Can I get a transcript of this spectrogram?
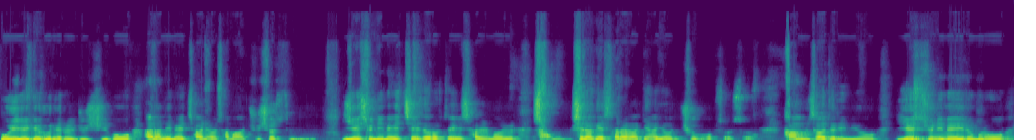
우리에게 은혜를 주시고 하나님의 자녀 삼아 주셨으니 예수님의 제자로서의 삶을 성실하게 살아가게 하여 주옵소서 감사드리며 예수님의 이름으로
